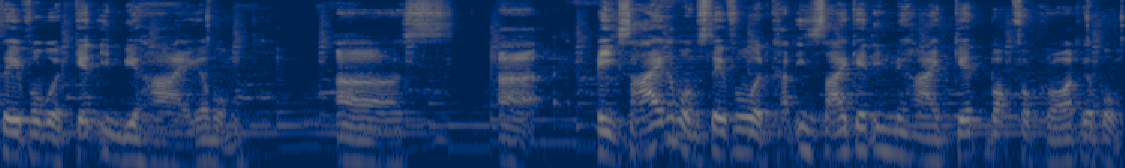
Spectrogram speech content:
stay forward get in behind ครับผม ปีกซ้ายครับผม stay forward cut inside get in behind get box for cross ครับผม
